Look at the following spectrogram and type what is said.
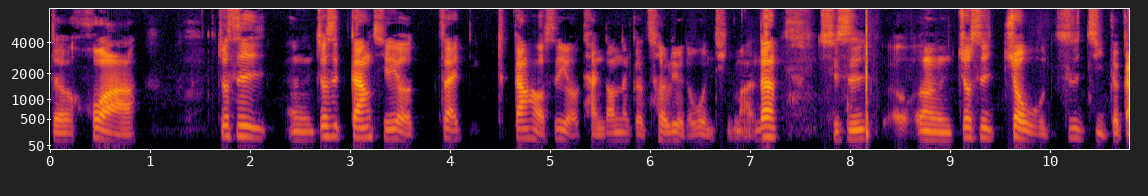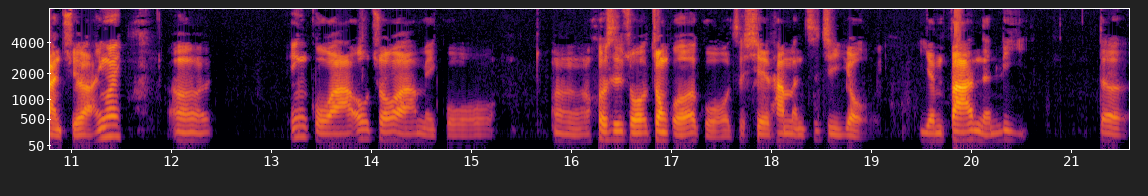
的话，就是嗯，就是刚其实有在刚好是有谈到那个策略的问题嘛。但其实呃嗯，就是就我自己的感觉啦，因为呃，英国啊、欧洲啊、美国。嗯，或者是说中国、俄国这些他们自己有研发能力的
